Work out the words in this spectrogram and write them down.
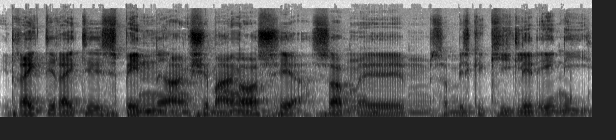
et rigtig, rigtig spændende arrangement også her, som, som vi skal kigge lidt ind i.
